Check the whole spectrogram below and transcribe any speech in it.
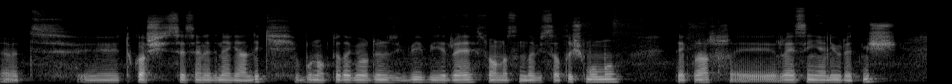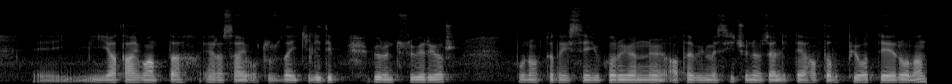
Evet, e, Tukaş hisse senedine geldik. Bu noktada gördüğünüz gibi bir R sonrasında bir satış mumu tekrar e, R sinyali üretmiş. E, yatay bantta RSI 30'da ikili dip görüntüsü veriyor. Bu noktada ise yukarı yönlü atabilmesi için özellikle haftalık pivot değeri olan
